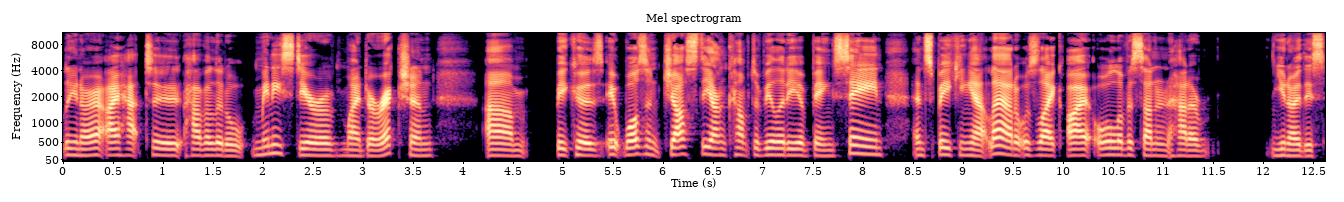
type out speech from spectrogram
you know, I had to have a little mini steer of my direction um, because it wasn't just the uncomfortability of being seen and speaking out loud. It was like I all of a sudden had a, you know, this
